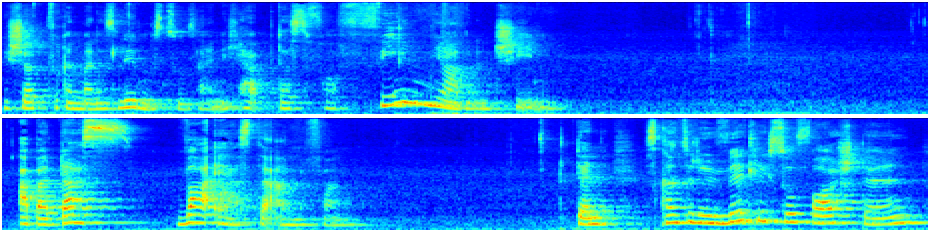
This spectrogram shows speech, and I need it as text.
die Schöpferin meines Lebens zu sein. Ich habe das vor vielen Jahren entschieden. Aber das war erst der Anfang. Denn das kannst du dir wirklich so vorstellen,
